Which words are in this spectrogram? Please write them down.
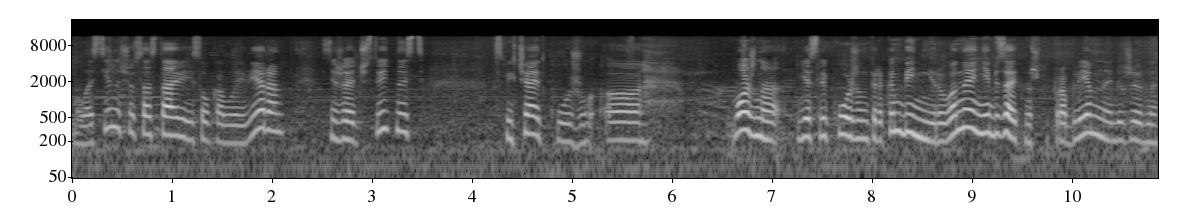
малостин еще в составе и сок алоэ вера, снижает чувствительность смягчает кожу. А, можно, если кожа, например, комбинированная, не обязательно, что проблемная или жирная,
